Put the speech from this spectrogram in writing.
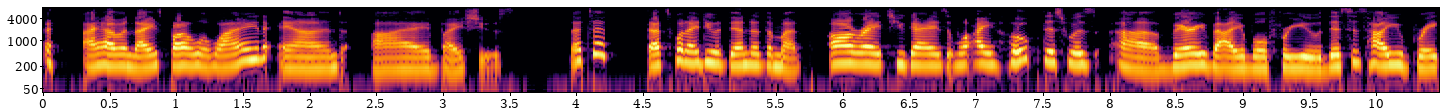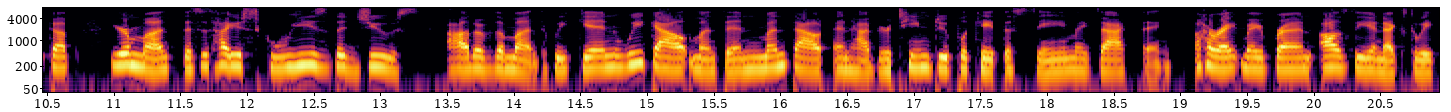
I have a nice bottle of wine and I buy shoes. That's it. That's what I do at the end of the month. All right, you guys. Well, I hope this was uh, very valuable for you. This is how you break up your month. This is how you squeeze the juice out of the month, week in, week out, month in, month out, and have your team duplicate the same exact thing. All right, my friend. I'll see you next week.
